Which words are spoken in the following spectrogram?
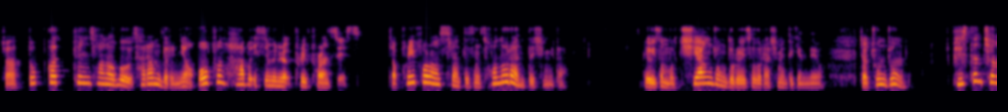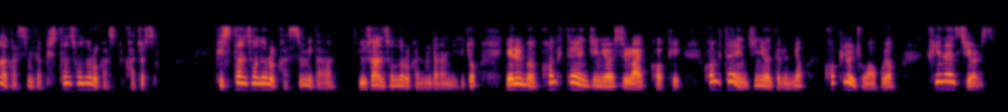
자, 똑같은 산업의 사람들은요. often have similar preferences. 자, preference란 뜻은 선호란 뜻입니다. 여기서 뭐 취향 정도로 해석을 하시면 되겠네요. 자, 종종 비슷한 취향을 갖습니다. 비슷한 선호를 가, 가졌어. 비슷한 선호를 갖습니다. 유사한 선호를 갖는다는 얘기죠. 예를 들면 컴퓨터 엔지니어스 like 커피. 컴퓨터 엔지니어들은요. 커피를 좋아하고요. financiers.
